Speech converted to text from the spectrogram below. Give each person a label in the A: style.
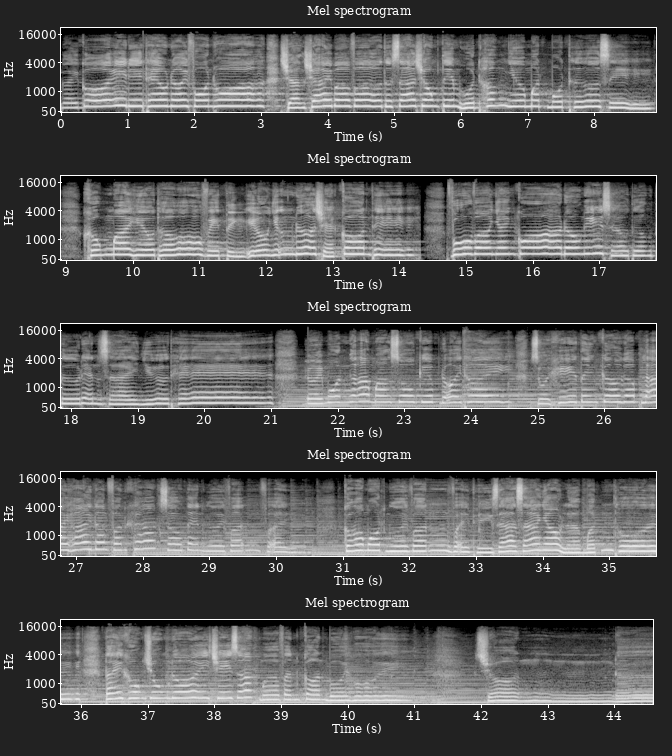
A: Người cô ấy đi theo nơi phồn hoa, Chàng trai bơ vơ từ xa trong tim hụt hẫng như mất một thứ gì. Không ai hiểu thấu vì tình yêu những đứa trẻ con thì. Vu vơ nhanh quá đâu nghĩ sao tương tư đến dài như thế. Đời muôn ngã mang số kiếp đổi thay, Rồi khi tình cờ gặp lại hai thân phận khác, Sao tên người vẫn vậy? Có một người vẫn vậy thì ra xa nhau là mất thôi. Tay không chung đôi, chỉ giấc mơ vẫn còn bồi hồi. Trọn đời.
